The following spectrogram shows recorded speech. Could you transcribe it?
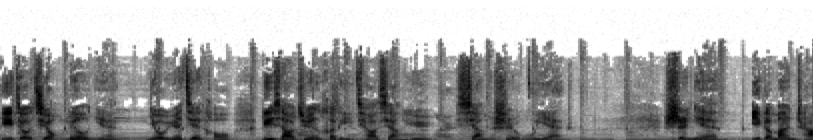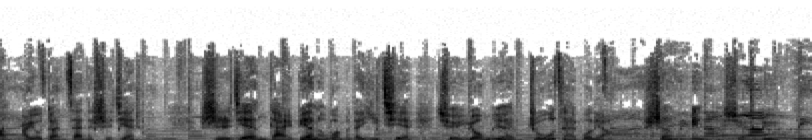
一九九六年，纽约街头，李小军和李翘相遇，相视无言。十年，一个漫长而又短暂的时间，时间改变了我们的一切，却永远主宰不了生命的旋律。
